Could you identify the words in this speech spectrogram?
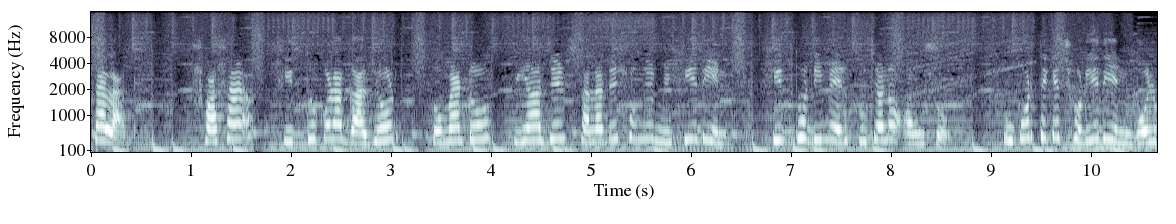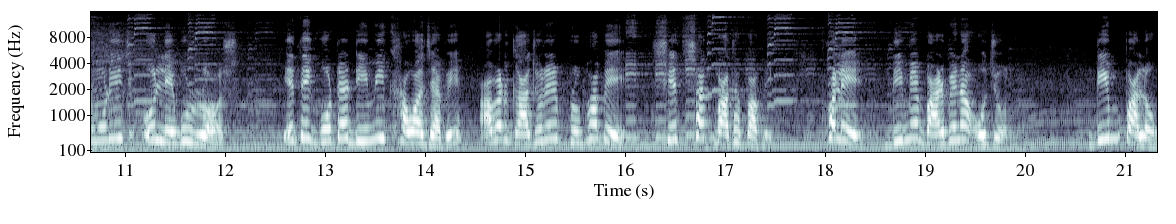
স্যালাড। শশা সিদ্ধ করা গাজর, টমেটো, পেঁয়াজের স্যালাডের সঙ্গে মিশিয়ে দিন সিদ্ধ ডিমের কুচানো অংশ। উপর থেকে ছড়িয়ে দিন গোলমরিচ ও লেবুর রস। এতে গোটা ডিমই খাওয়া যাবে, আবার গাজরের প্রভাবে স্বেচ্ছাদ বাধা পাবে। ফলে ডিমে বাড়বে না ওজন। ডিম পালং।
